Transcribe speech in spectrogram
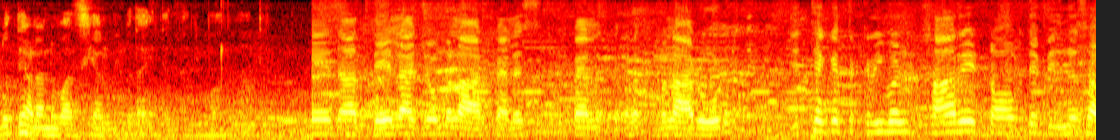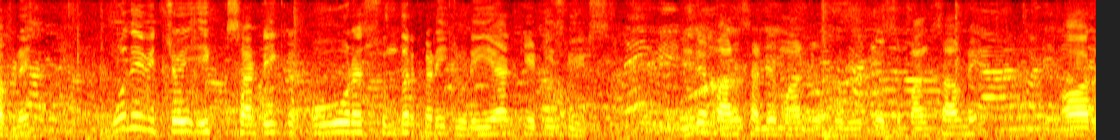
ਲੁਧਿਆਣਾ ਨਿਵਾਸੀਆਂ ਨੂੰ ਵੀ ਵਧਾਈ ਦਿੰਦਾ ਜੀ। ਬਹੁਤ ਬਹੁਤ ਇਹਦਾ ਦਿਲ ਹੈ ਜੋ ਮਲਾਰ ਪੈਲੇਸ ਪੈਲ ਮਲਾਰ ਰੋਡ ਜਿੱਥੇ ਕਿ ਤਕਰੀਬਨ ਸਾਰੇ ਟੌਪ ਦੇ ਬਿਜ਼ਨਸ ਆਪਣੇ। ਉਹਦੇ ਵਿੱਚੋਂ ਹੀ ਇੱਕ ਸਾਡੀ ਇੱਕ ਹੋਰ ਸੁੰਦਰ ਕੜੀ ਜੁੜੀ ਹੈ, ਕੇਟੀ ਸਵੀਟਸ। ਜਿਹਦੇ ਮਾਲਕ ਸਾਡੇ ਮਾਨਯੋਗ ਗੁਰੂ ਤੋਂ ਸਰਪੰਚ ਸਾਹਿਬ ਨੇ ਔਰ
